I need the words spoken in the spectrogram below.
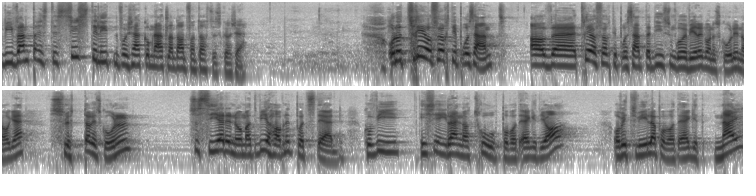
vi venter til siste liten for å sjekke om det er et eller annet fantastisk skal skje. Og når 43% av, eh, 43% av de som går i videregående skole i Norge, slutter i skolen, så sier det noe om at vi har havnet på et sted hvor vi ikke lenger tror på vårt eget ja, og vi tviler på vårt eget nei.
